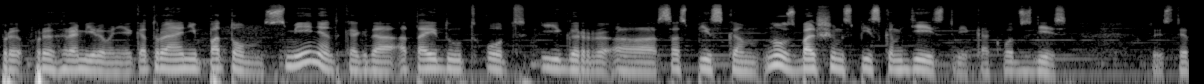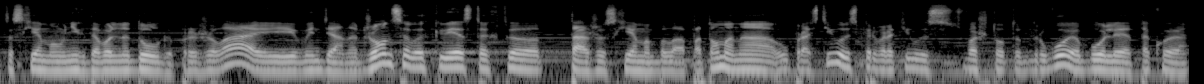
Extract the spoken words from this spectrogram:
про программирования, который они потом сменят, когда отойдут от игр э, со списком, ну, с большим списком действий, как вот здесь. То есть эта схема у них довольно долго прожила, и в Индиана Джонсовых квестах та же схема была. Потом она упростилась, превратилась во что-то другое, более такое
